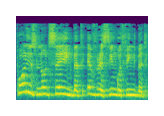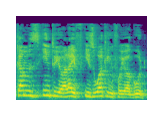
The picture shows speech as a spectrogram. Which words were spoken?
Paul is not saying that every single thing that comes into your life is working for your good.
